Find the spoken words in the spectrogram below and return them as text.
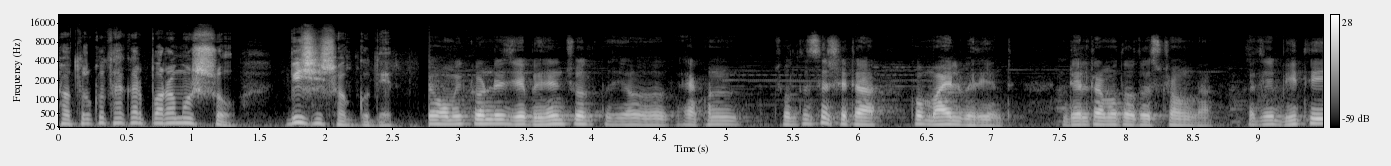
সতর্ক থাকার পরামর্শ বিশেষজ্ঞদের। ওমিক্রনের যে ভেরিয়েন্ট চলতে এখন চলতেছে সেটা খুব মাইল্ড ভেরিয়েন্ট ডেল্টার মতো অত স্ট্রং না। যে ভীতি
